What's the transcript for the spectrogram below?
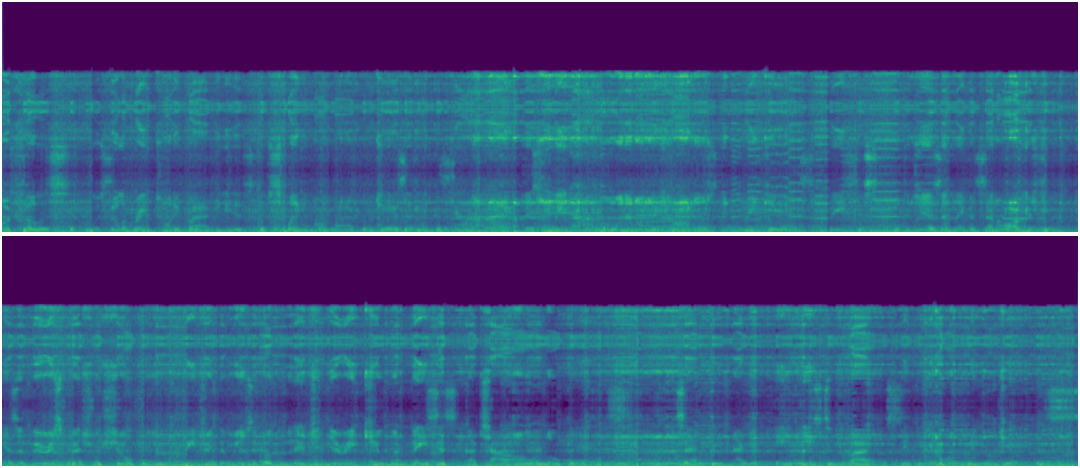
Marsalis. We're celebrating 25 years of swinging on live from Jazz at Lincoln Center. This week, the one and only Carlos Henriquez, bassist with the Jazz at Lincoln Center Orchestra, has a very special show for you, featuring the music of legendary Cuban bassist Cachao Lopez. Saturday night, 8 Eastern, 5 Pacific on Real Jazz.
